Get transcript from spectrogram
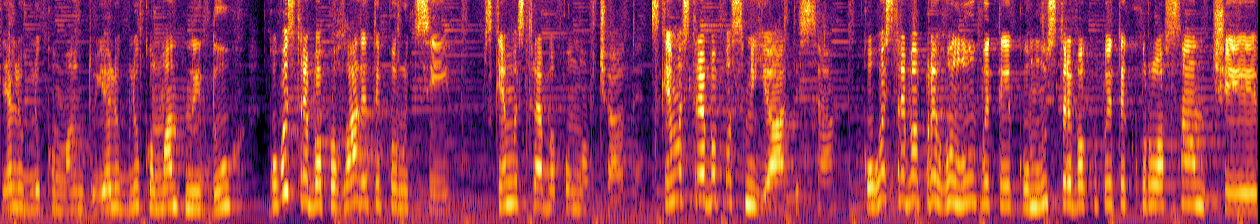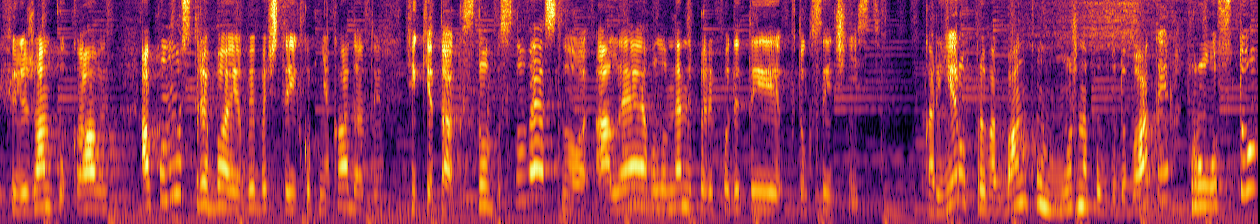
Я люблю команду, я люблю командний дух. Когось треба погладити по руці, з кимось треба помовчати, з кимось треба посміятися, когось треба приголубити, комусь треба купити круасан чи філіжанку кави. А комусь треба, вибачте, і копняка дати. Тільки так, слов- словесно, але головне не переходити в токсичність. Кар'єру в Приватбанку можна побудувати просто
